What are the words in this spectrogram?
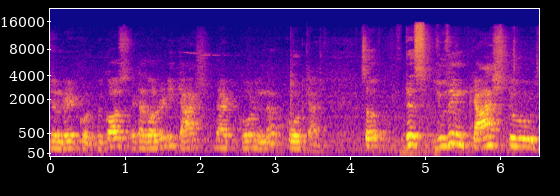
generate code because it has already cached that code in the code cache. So this using cache to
